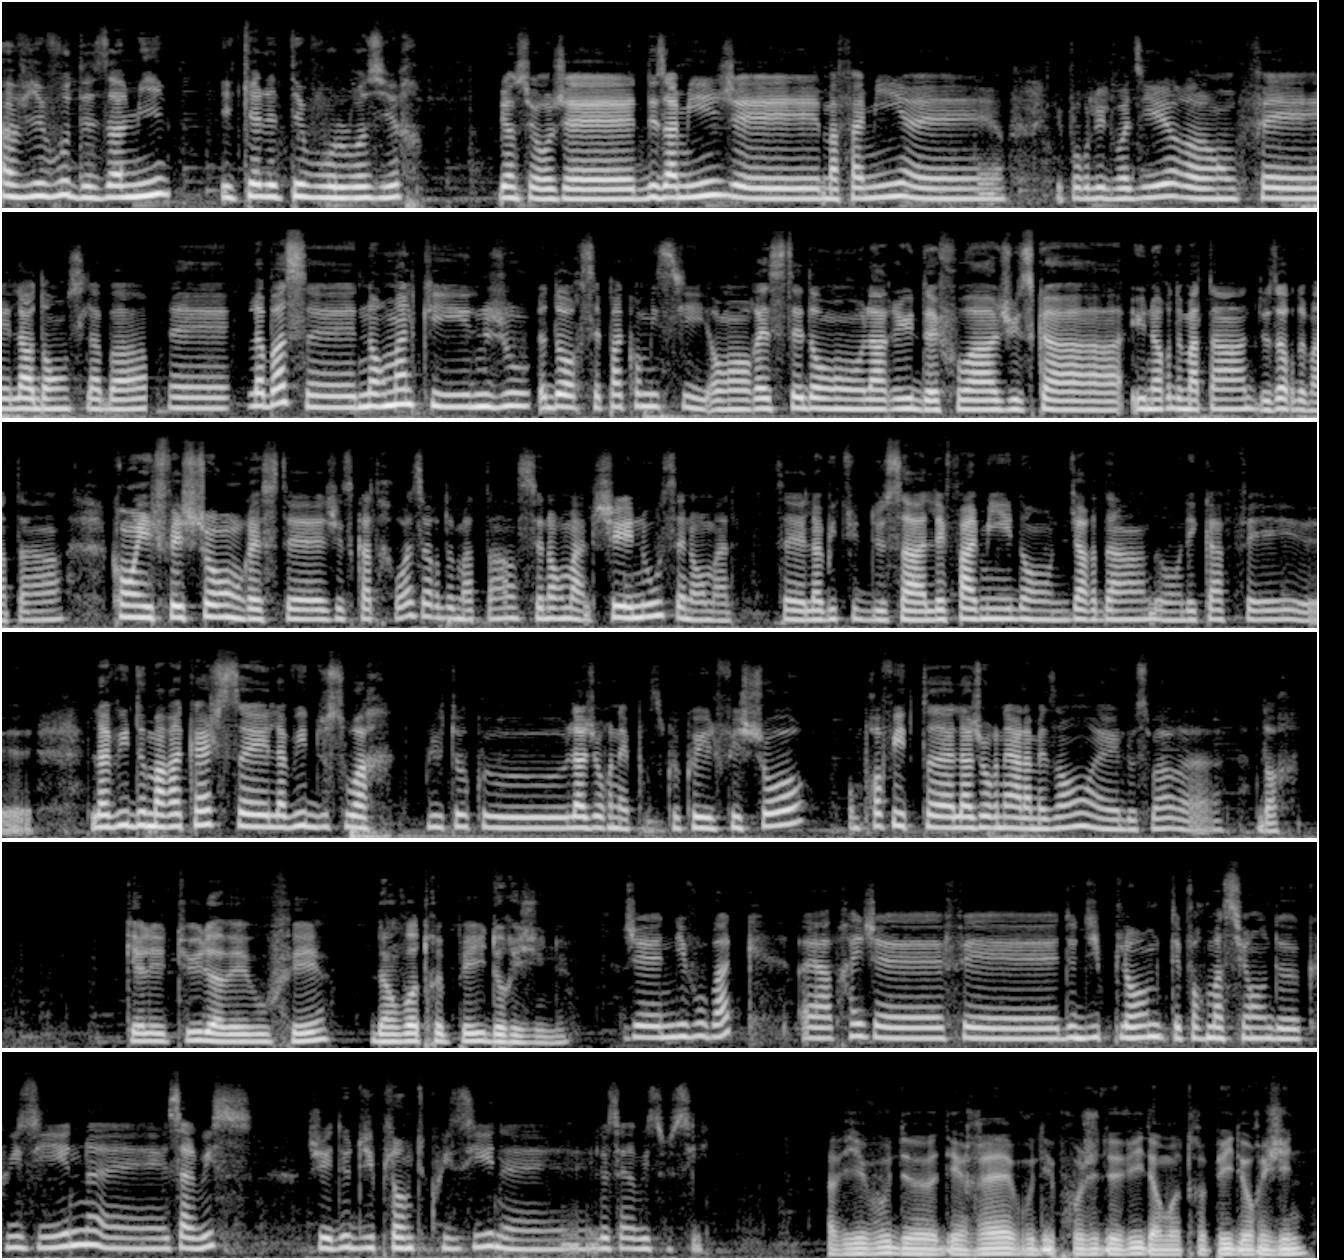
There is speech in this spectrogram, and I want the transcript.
Aviez-vous des amis et quels étaient vos loisirs? Bien sûr, j'ai des amis, j'ai ma famille et, et pour les loisirs, on fait la danse là-bas. Là-bas, c'est normal qu'ils jouent dehors, c'est pas comme ici. On restait dans la rue des fois jusqu'à 1h du matin, 2h du matin. Quand il fait chaud, on restait jusqu'à 3h du matin, c'est normal. Chez nous, c'est normal. C'est l'habitude de ça. Les familles dans le jardin, dans les cafés. euh. La vie de Marrakech, c'est la vie du soir plutôt que la journée parce que quand il fait chaud, on profite euh, la journée à la maison et le soir, euh, dort. Quelle étude avez-vous fait dans votre pays d'origine? J'ai niveau bac et après j'ai fait des diplômes, des formations de cuisine et service. J'ai deux diplômes de cuisine et le service aussi. Aviez-vous de- des rêves ou des projets de vie dans votre pays d'origine?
